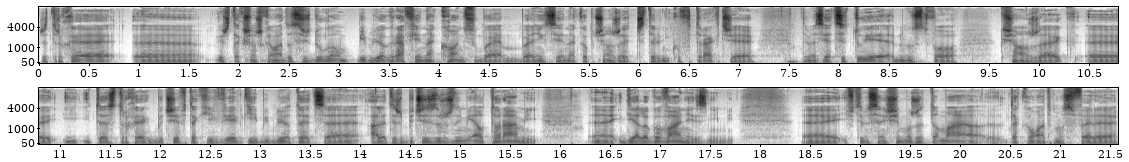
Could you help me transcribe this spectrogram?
że trochę, e, wiesz, ta książka ma dosyć długą bibliografię na końcu, bo ja, bo ja nie chcę jednak obciążać czytelników w trakcie. Natomiast ja cytuję mnóstwo książek e, i, i to jest trochę jak bycie w takiej wielkiej bibliotece, ale też bycie z różnymi autorami e, i dialogowanie z nimi. I w tym sensie może to ma taką atmosferę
